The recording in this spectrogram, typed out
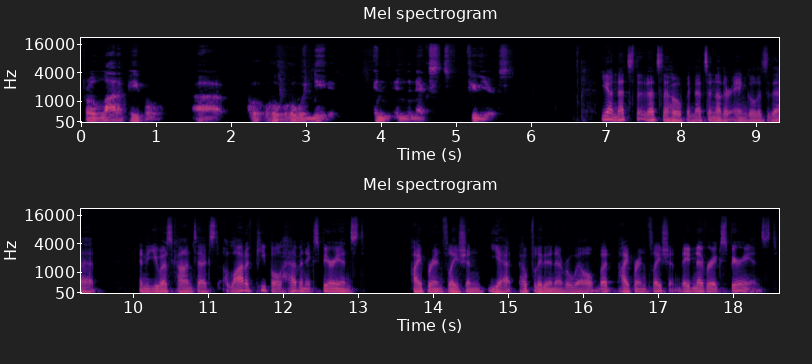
for a lot of people uh, who, who would need it in in the next few years. Yeah, and that's the that's the hope, and that's another angle is that in the US context, a lot of people haven't experienced hyperinflation yet. Hopefully they never will, but hyperinflation. They'd never experienced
